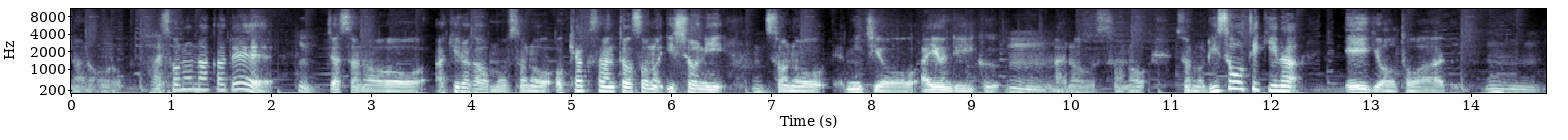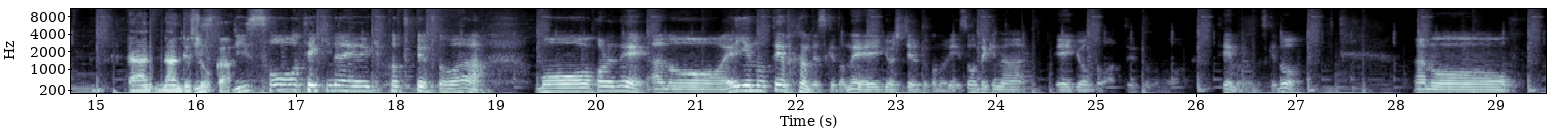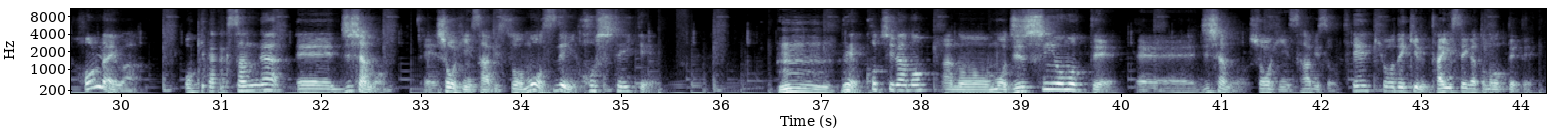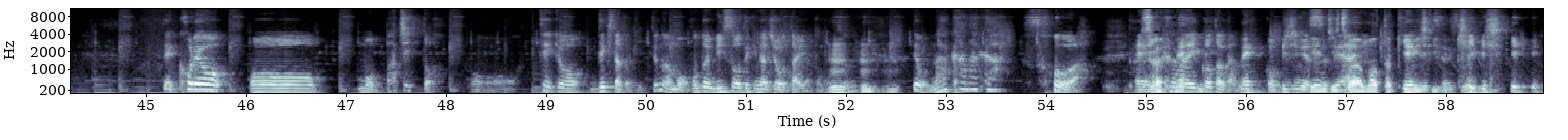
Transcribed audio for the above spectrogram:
なるほど。はい。その中で、うんじゃあその、アキラがもうそのお客さんとその一緒にうんその道を歩んでいく、うん。あの、その、その理想的な営業とはうん、な何でしょうか？理理想的な営業というのは、もうこれね、あの永遠のテーマなんですけどね、営業しているところの理想的な営業とはというところのテーマなんですけど、あの本来はお客さんが、えー自社の、えー商品サービスをもうすでに欲していて、うん。で、こちらも、あのもう自信を持って、えー自社の商品、サービスを提供できる体制が整ってて、で、これを、おーもうバチッとおー提供できた時っていうのはもう本当に理想的な状態だと思ううんんですよね。うんでもなかなかそうは、えーねいかないことがね、こうビジネスで現実はもっと厳しいですね厳しい。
